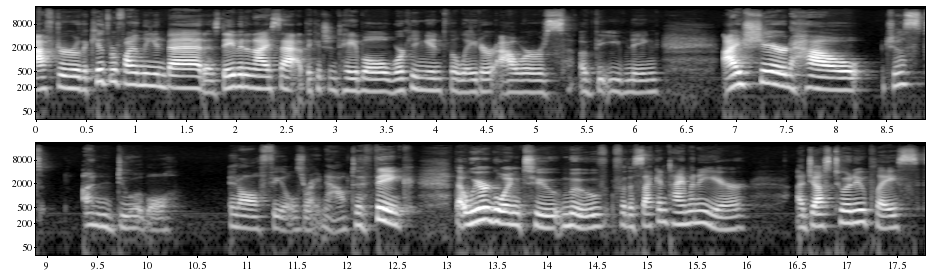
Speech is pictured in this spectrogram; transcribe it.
after the kids were finally in bed, as David and I sat at the kitchen table working into the later hours of the evening, I shared how just undoable it all feels right now to think that we're going to move for the second time in a year adjust to a new place,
